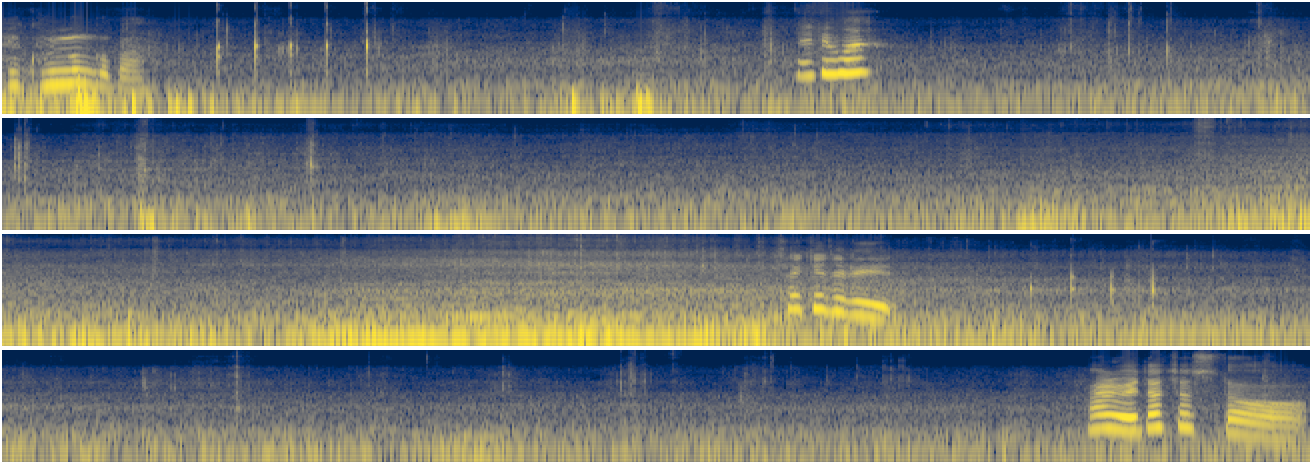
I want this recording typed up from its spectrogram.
배 굶은 거 봐. 이리 와. 새끼들이 발 왜 다쳤어?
